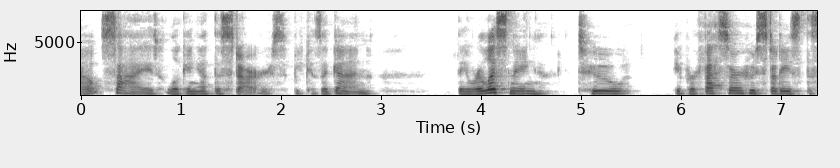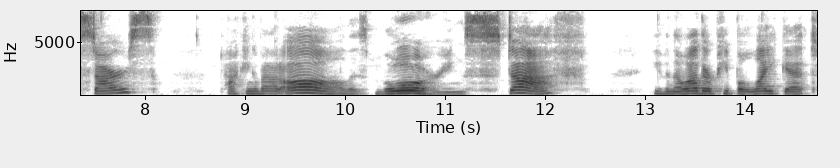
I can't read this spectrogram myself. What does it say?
outside looking at the stars because, again, they were listening to a professor who studies the stars talking about all this boring stuff. Even though other people like it,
